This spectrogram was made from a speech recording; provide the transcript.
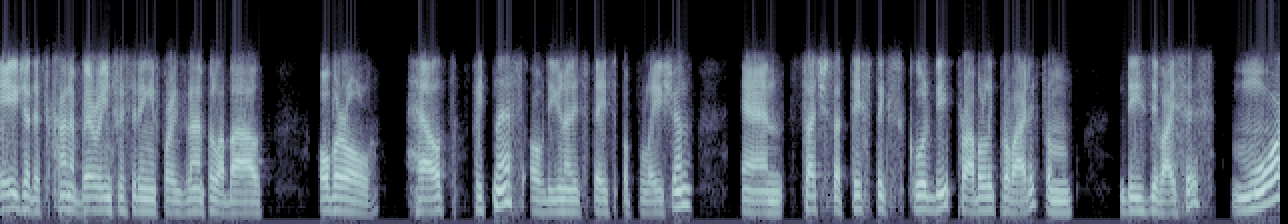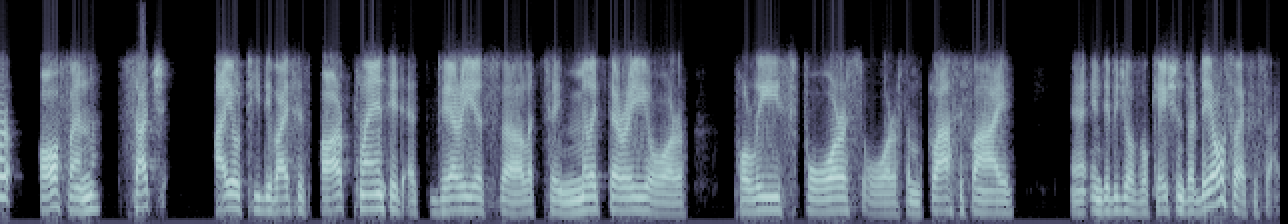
Asia that's kind of very interested in, for example, about overall health fitness of the United States population and such statistics could be probably provided from these devices. More often, such IoT devices are planted at various, uh, let's say, military or police force or some classified uh, individual vocations where they also exercise.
